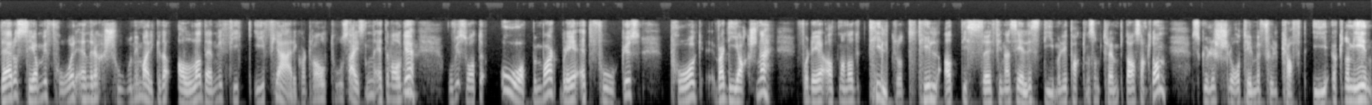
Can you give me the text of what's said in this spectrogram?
det er å se om vi får en reaksjon i markedet à la den vi fikk i fjerde kvartal 2016 etter valget. Hvor vi så at det åpenbart ble et fokus på verdiaksjene. For det at man hadde tiltro til at disse finansielle stimulipakkene som Trump da snakket om, skulle slå til med full kraft i økonomien.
